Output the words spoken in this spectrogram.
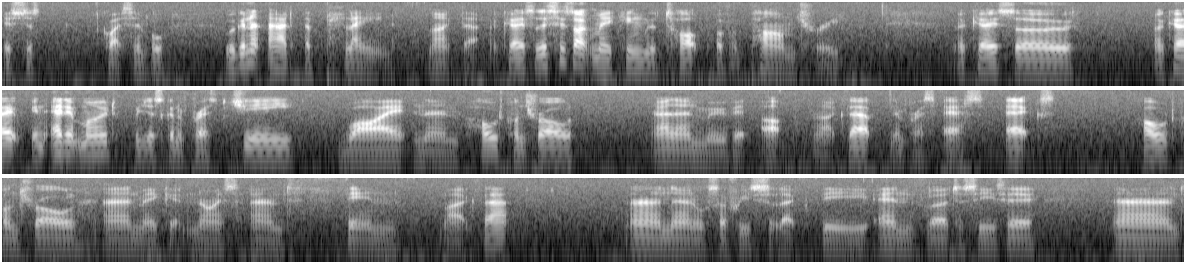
it's just quite simple. We're gonna add a plane like that. Okay, so this is like making the top of a palm tree. Okay, so Okay, in edit mode, we're just going to press G, Y, and then hold control, and then move it up like that. Then press S, X, hold control, and make it nice and thin like that. And then also if we select the end vertices here, and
